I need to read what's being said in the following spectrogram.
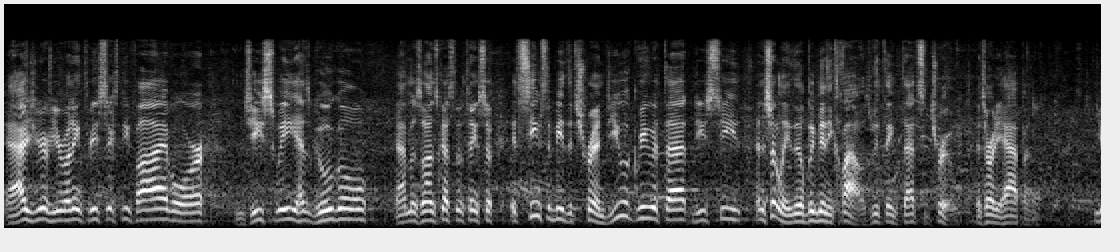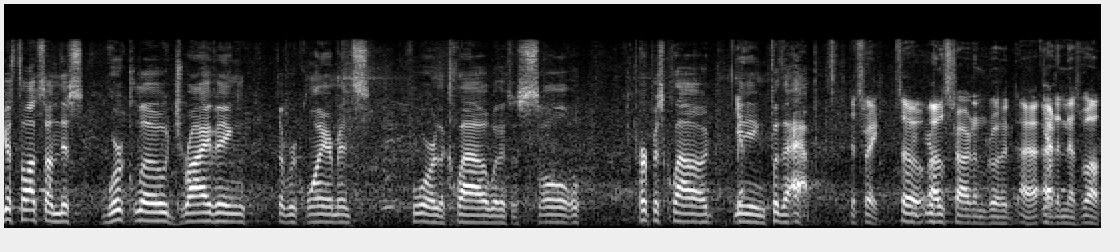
Azure if you're running 365 or G Suite has Google, Amazon's got some things, so it seems to be the trend. Do you agree with that? Do you see, and certainly there'll be many clouds, we think that's true, it's already happened. Your thoughts on this workload driving the requirements for the cloud, whether it's a sole purpose cloud, meaning for the app? That's right. So I'll start and Rohit uh, add in as well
